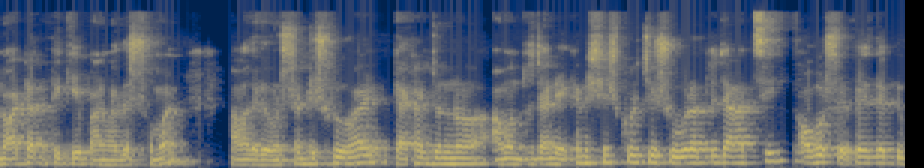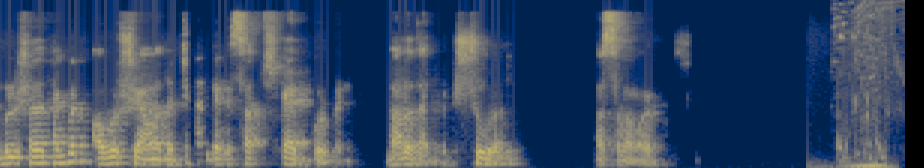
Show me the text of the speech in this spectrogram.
নয়টার দিকে বাংলাদেশ সময় আমাদের অনুষ্ঠানটি শুরু হয়। দেখার জন্য আমন্ত্রণ জানিয়ে এখানে শেষ করছি। শুভরাত্রি জানাচ্ছি। অবশ্যই ফেসবুক পিপুলের সাথে থাকবেন। অবশ্যই আমাদের চ্যানেলটাকে সাবস্ক্রাইব করবেন। ভালো থাকবেন। শুভরাত্রি। আসসালামু আলাইকুম।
